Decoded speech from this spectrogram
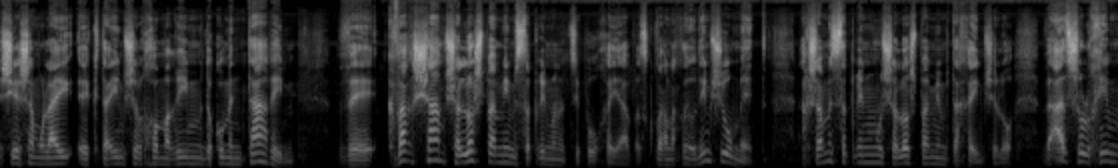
שיש שם אולי אה, קטעים של חומרים דוקומנטריים. וכבר שם שלוש פעמים מספרים לנו את סיפור חייו, אז כבר אנחנו יודעים שהוא מת. עכשיו מספרים לנו שלוש פעמים את החיים שלו, ואז שולחים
